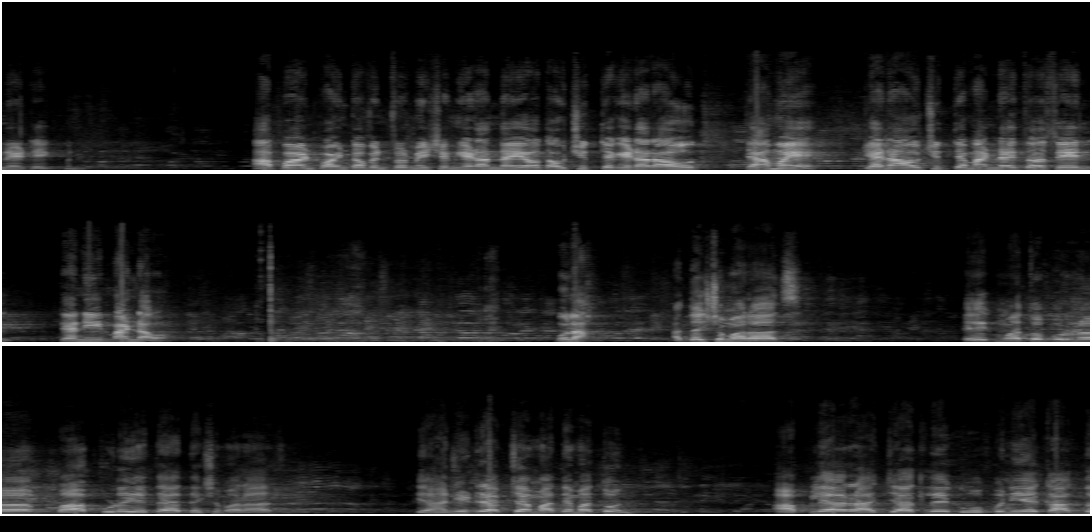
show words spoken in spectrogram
मिनिट एक मिनिट. आपण पॉइंट ऑफ इन्फॉर्मेशन घेणार नाही आहोत औचित्य घेणार आहोत. त्यामुळे ज्यांना औचित्य मांडायचं असेल त्यांनी मांडावं. बोला. अध्यक्ष महाराज एक महत्त्वपूर्ण बाब पुढे येत आहे अध्यक्ष महाराज की हनी ट्रॅपच्या माध्यमातून आपल्या राज्यातले गोपनीय कागद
